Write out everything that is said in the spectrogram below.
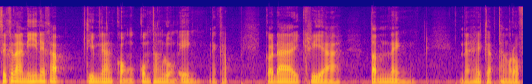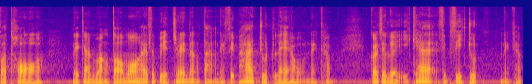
ซึ่งขณะนี้นะครับทีมงานของกรมทางหลวงเองนะครับก็ได้เคลียร์ตำแหน่งนะให้กับทางรฟท ในการวางตอม่อ high speed train ต่างๆเนี่ย15 จุดแล้วนะครับก็จะเหลืออีกแค่ 14 จุดนะครับ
